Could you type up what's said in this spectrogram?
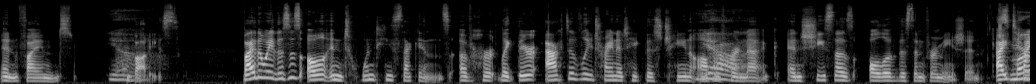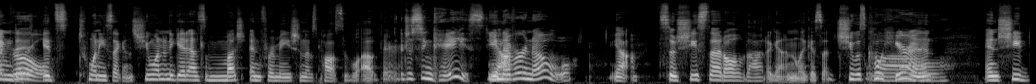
and find Yeah. bodies. By the way, this is all in 20 seconds of her. Like, they're actively trying to take this chain off of her neck, and she says all of this information. I timed girl. it. It's 20 seconds. She wanted to get as much information as possible out there. Just in case. You Yeah. never know. Yeah. So she said all of that again. Like I said, she was coherent, Wow. and she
